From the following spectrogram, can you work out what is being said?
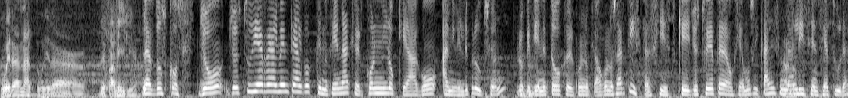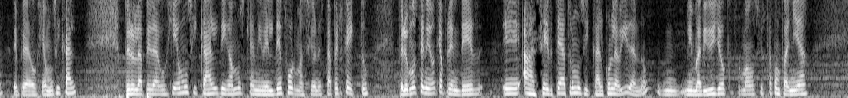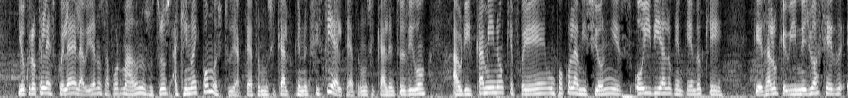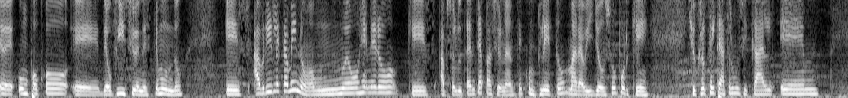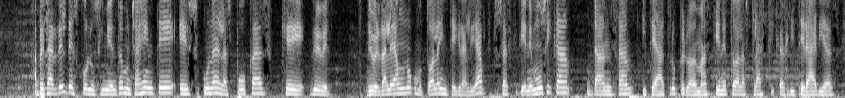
o era nato, era de familia? Las dos cosas. Yo, yo estudié realmente algo que no tiene nada que ver con lo que hago a nivel de producción, pero que tiene todo que ver con lo que hago con los artistas. Y es que yo estudié pedagogía musical, hice Ah, una no, pues, licenciatura de pedagogía musical, pero la pedagogía musical, digamos que a nivel de formación está perfecto, pero hemos tenido que aprender eh, a hacer teatro musical con la vida, ¿no? Mi marido y yo que formamos esta compañía yo creo que la escuela de la vida nos ha formado. Nosotros, aquí no hay cómo estudiar teatro musical, porque no existía el teatro musical. Entonces digo, abrir camino, que fue un poco la misión, y es hoy día lo que entiendo que, que es a lo que vine yo a hacer eh, un poco eh, de oficio en este mundo, es abrirle camino a un nuevo género que es absolutamente apasionante, completo, maravilloso, porque yo creo que el teatro musical... eh, a pesar del desconocimiento de mucha gente, es una de las pocas que de, ver- de verdad le da a uno como toda la integralidad, porque tú sabes que tiene música, danza y teatro, pero además tiene todas las plásticas literarias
